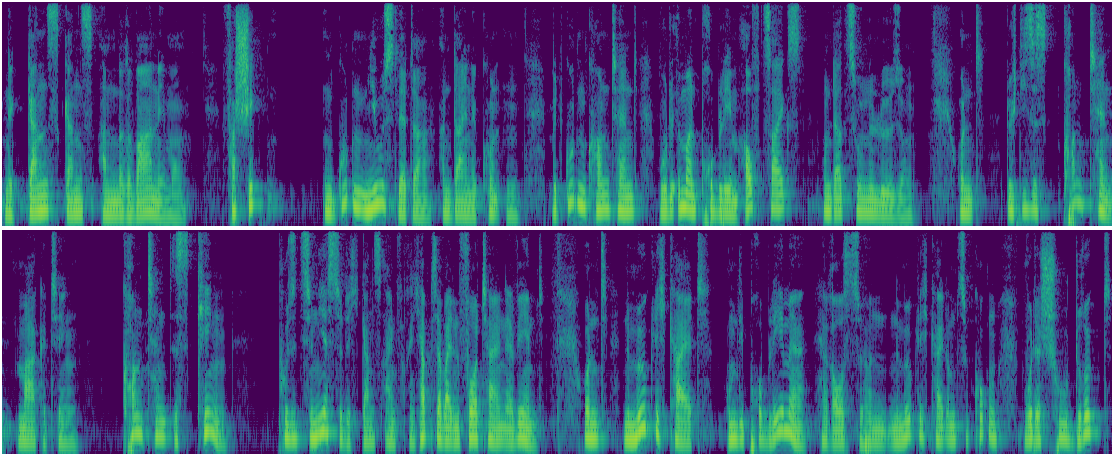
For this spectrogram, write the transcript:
eine ganz, ganz andere Wahrnehmung. Verschick einen guten Newsletter an deine Kunden mit gutem Content, wo du immer ein Problem aufzeigst und dazu eine Lösung. Und durch dieses Content Marketing, Content is King, positionierst du dich ganz einfach. Ich habe es ja bei den Vorteilen erwähnt. Und eine Möglichkeit, um die Probleme herauszuhören, eine Möglichkeit, um zu gucken, wo der Schuh drückt,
